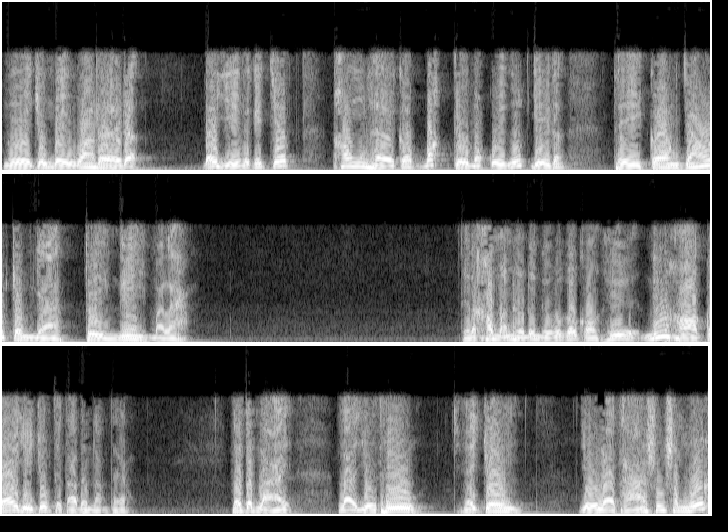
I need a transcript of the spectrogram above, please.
người chuẩn bị qua đời đó, đối diện với cái chết không hề có bất kỳ một quyền ước gì đó, thì con cháu trong nhà tùy nghi mà làm thì nó không ảnh hưởng đến người quá cố còn nếu họ có gì chút thì ta nên làm theo. Nói tóm lại là dù thiêu hay chôn, dù là thả xuống sông nước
